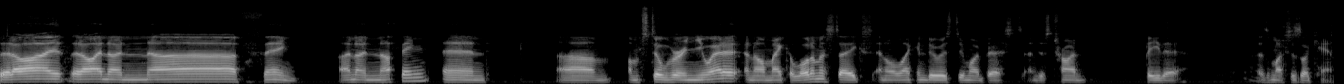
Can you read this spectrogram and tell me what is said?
I that I know nothing. I know nothing, and um, I'm still very new at it, and I'll make a lot of mistakes, and all I can do is do my best and just try and be there as much as I can.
